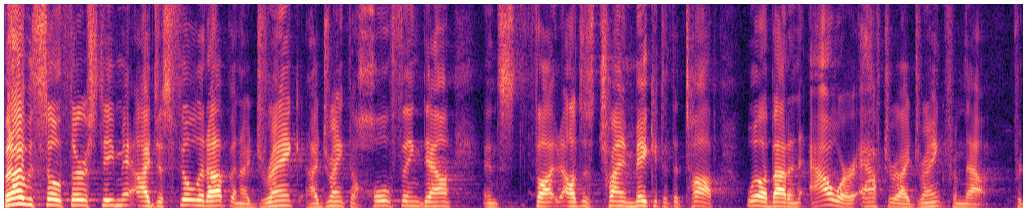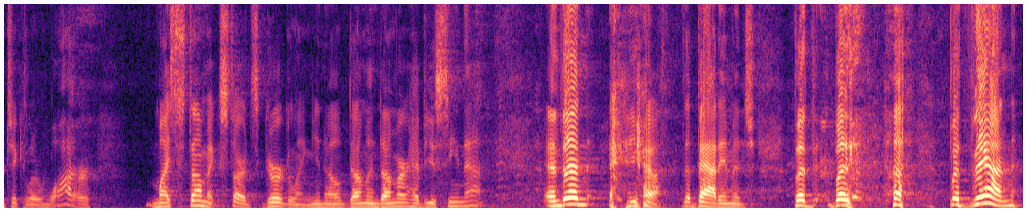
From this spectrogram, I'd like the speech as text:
But I was so thirsty, man, I just filled it up and I drank. I drank the whole thing down and thought I'll just try and make it to the top. Well, about an hour after I drank from that particular water, my stomach starts gurgling, you know, dumb and dumber. Have you seen that? And then, yeah, the bad image. But, but, but then,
